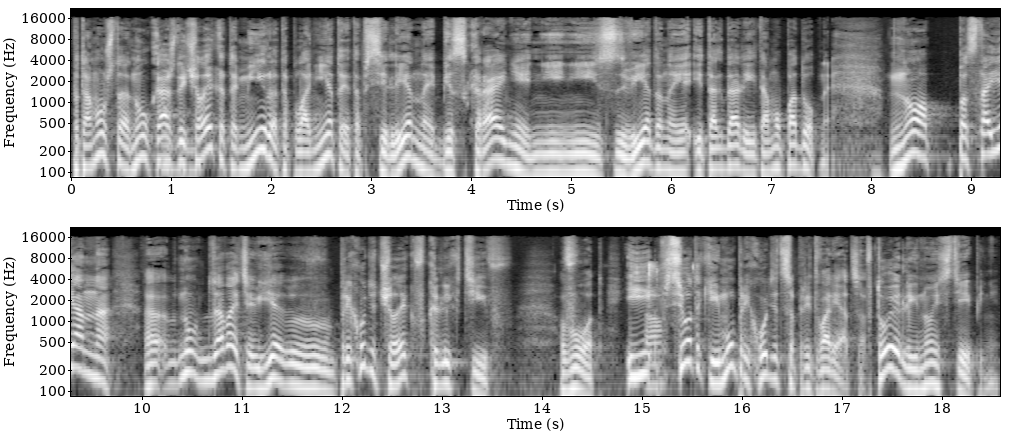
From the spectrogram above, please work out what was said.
Потому что, ну, каждый человек – это мир, это планета, это вселенная бескрайняя, не, неизведанная и так далее и тому подобное. Но постоянно, э, ну, давайте, я, э, приходит человек в коллектив, вот. И а. все-таки ему приходится притворяться в той или иной степени.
